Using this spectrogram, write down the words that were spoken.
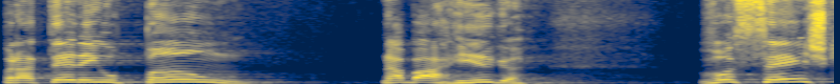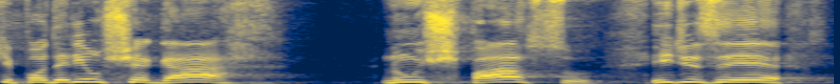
para terem o pão na barriga. Vocês que poderiam chegar num espaço e dizer:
